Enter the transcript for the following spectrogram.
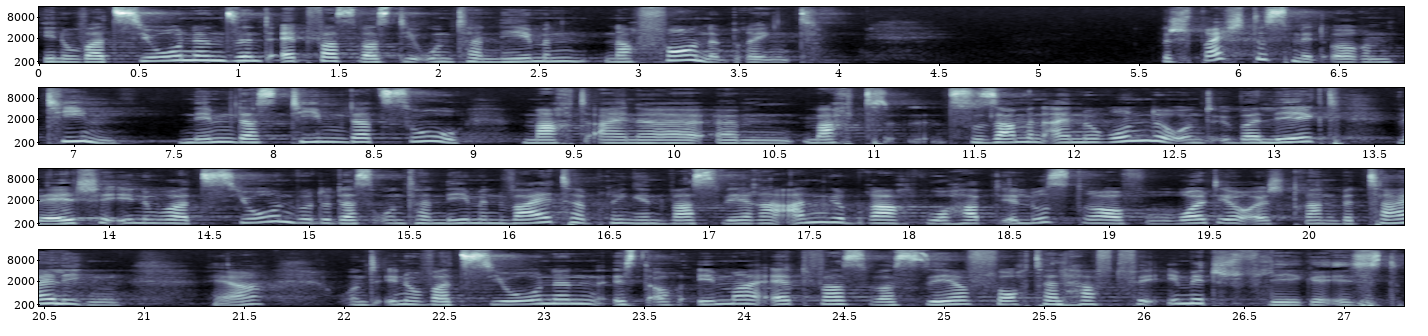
Innovationen sind etwas, was die Unternehmen nach vorne bringt. Besprecht es mit eurem Team. Nimm das Team dazu, macht eine, ähm, macht zusammen eine Runde und überlegt, welche Innovation würde das Unternehmen weiterbringen, was wäre angebracht, wo habt ihr Lust drauf, wo wollt ihr euch dran beteiligen, ja? Und Innovationen ist auch immer etwas, was sehr vorteilhaft für Imagepflege ist.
